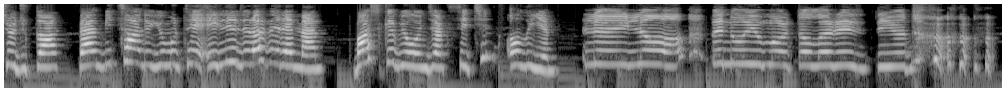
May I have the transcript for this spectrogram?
çocuklar. Ben bir tane yumurtaya 50 lira veremem. Başka bir oyuncak seçin alayım. Leyla ben o yumurtaları istiyordum.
